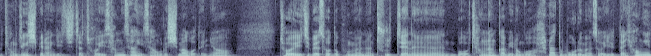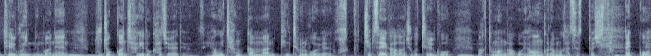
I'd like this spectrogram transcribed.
그 경쟁심이라는 게 진짜 저희 상상 이상으로 심하거든요. 저희 집에서도 보면은 둘째는 뭐 장난감 이런 거 하나도 모르면서 일단 형이 들고 있는 거는 음. 무조건 자기도 가져야 돼요. 그래서 형이 잠깐만 빈틈을 보면 확 잽싸게 가가지고 들고 음. 막 도망가고 형은 그러면 가서 또 싹 뺏고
